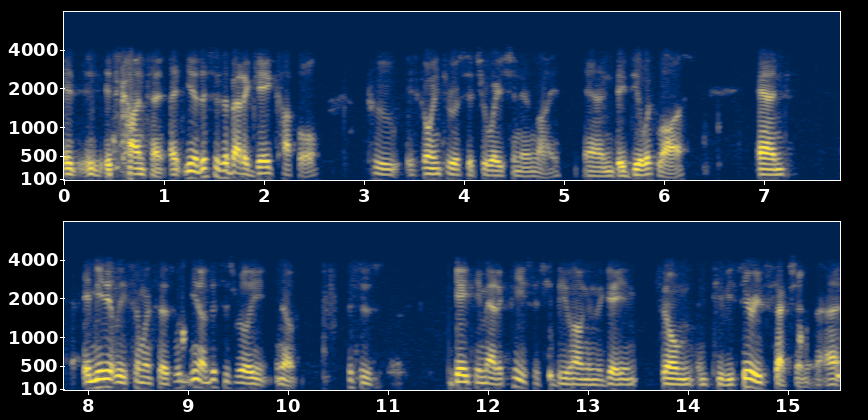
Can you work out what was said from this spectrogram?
it, it, its content. Uh, you know, this is about a gay couple who is going through a situation in life, and they deal with loss, and immediately someone says, "Well, you know, this is really, you know, this is a gay thematic piece. It should belong in the gay film and TV series section." Uh,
